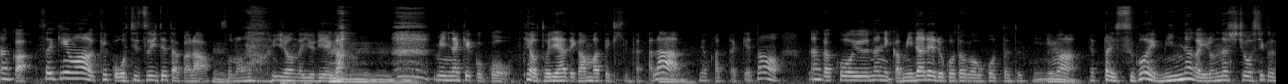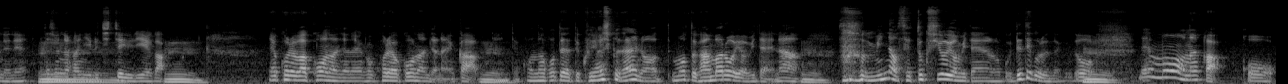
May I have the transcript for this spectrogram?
なんか最近は結構落ち着いてたから、うん。その いろんなゆりうんえが、みんな結構こう手を取り合って頑張ってきてたから、うよかったけどなんかこういう何か乱れることが起こった時には、やっぱりすごいみんながいろんな主張してくるんだよね。私の中にいるちっちゃいゆりえが、いうんやこれはこうなんじゃないかこれはこうなんじゃないか、うん。こんなことやって悔しくないの？ってもっと頑張ろうよみたいな。う、ん。みんなを説得しようよみたいなのが出てくるんだけど、うん。でもなんかこ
